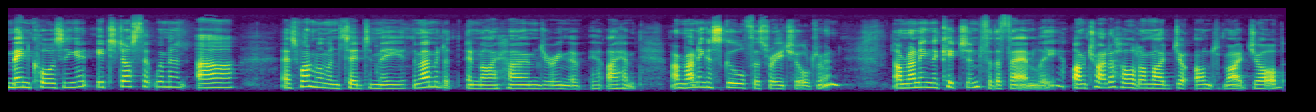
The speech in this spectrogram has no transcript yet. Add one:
men causing it. It's just that women are, as one woman said to me, at the moment in my home during the, I have, I'm running a school for three children. I'm running the kitchen for the family. I'm trying to hold on my jo- onto my job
